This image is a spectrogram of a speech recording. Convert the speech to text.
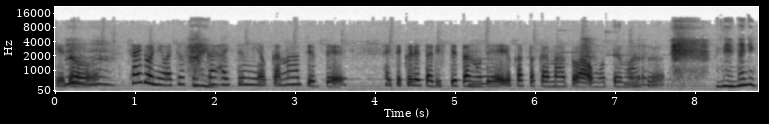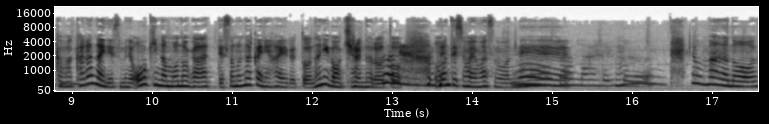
けど、最後にはちょっと一回入ってみようかなって言って、入ってくれたりしてたので、よかったかなとは思ってます。ね、何かわからないですもんね、大きなものがあってその中に入ると何が起きるんだろうと思ってしまいますもんね。ねそうなんです、うんでもまああの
